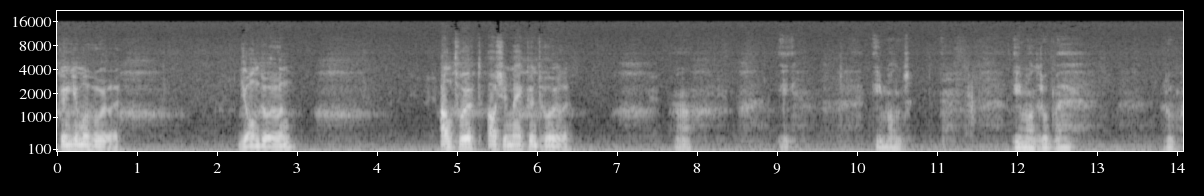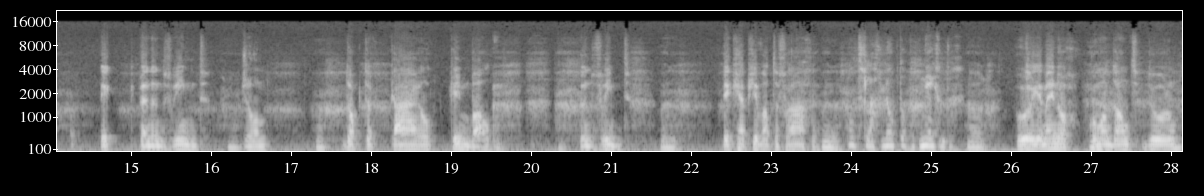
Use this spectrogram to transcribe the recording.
Kun je me horen? John Doorn. Antwoord als je mij kunt horen. Iemand. Iemand roept mij. Roep. Ik ben een vriend, John. Dr. Karel Kimbal. Een vriend. Ik heb je wat te vragen. Hartslag loopt op tot 90. Hoor je mij nog, commandant Doorn?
